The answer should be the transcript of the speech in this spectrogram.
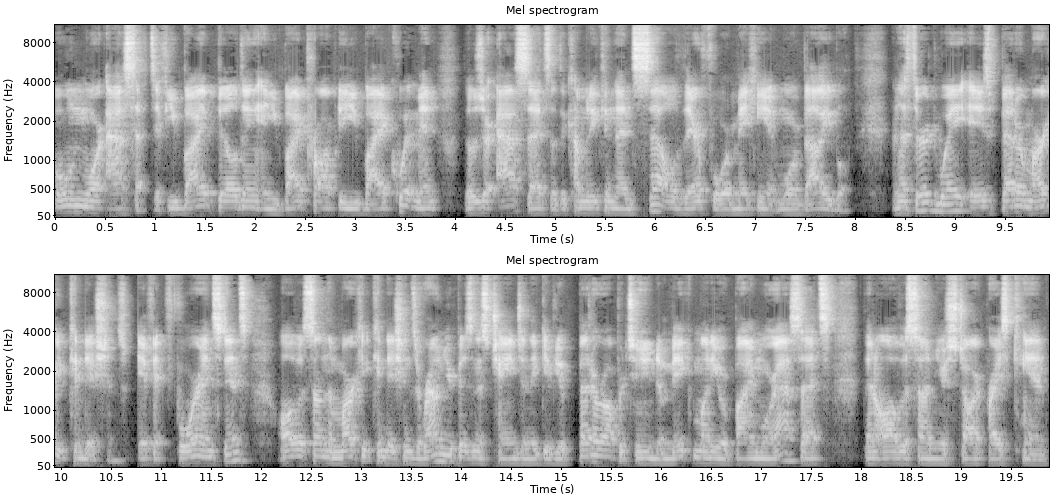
own more assets. If you buy a building and you buy property, you buy equipment, those are assets that the company can then sell, therefore making it more valuable. And the third way is better market conditions. If it, for instance, all of a sudden the market conditions around your business change and they give you a better opportunity to make money or buy more assets, then all of a sudden your stock price can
